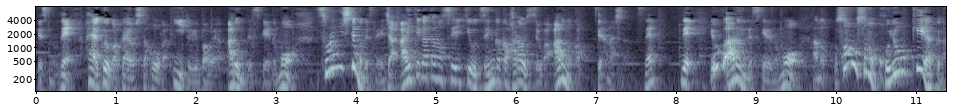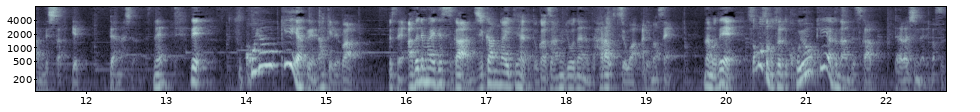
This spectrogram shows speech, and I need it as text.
ですので、早く和解をした方がいいという場合はあるんですけれども、それにしてもですね、じゃあ相手方の請求を全額払う必要があるのかって話なんですね。で、よくあるんですけれども、あの、そもそも雇用契約なんでしたっけ？って話なんですね。で、雇用契約でなければですね、当たり前ですが、時間外手当とか残業代なんて払う必要はありません。なので、そもそもそれって雇用契約なんですかって話になります。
